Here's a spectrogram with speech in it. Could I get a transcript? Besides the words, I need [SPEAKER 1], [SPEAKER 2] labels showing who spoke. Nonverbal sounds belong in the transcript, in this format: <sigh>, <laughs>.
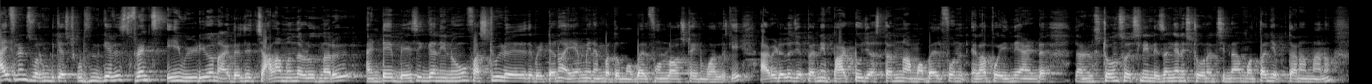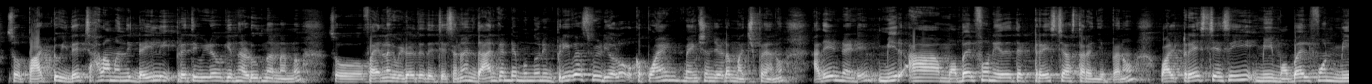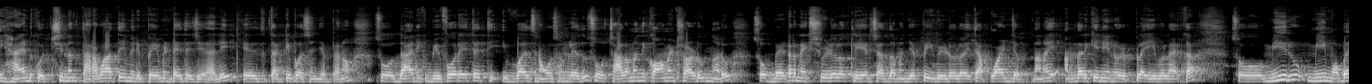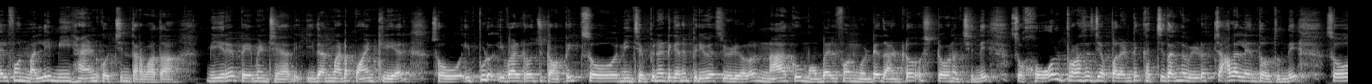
[SPEAKER 1] Hi friends welcome to guest కుర్సన్ కేవీస్ friends ఈ video నాకు తెలిసి చాలా మంది అడుగుతున్నారు. అంటే బేసిక్గా నేను ఫస్ట్ వీడియో ఏదైతే పెట్టానో ఐఎంఈ నెంబర్తో మొబైల్ ఫోన్ లాస్ట్ అయిన వాళ్ళకి ఆ వీడియోలో చెప్పాను నేను పార్ట్ టూ చేస్తాను నా మొబైల్ ఫోన్ ఎలా పోయింది అండ్ దాంట్లో స్టోన్స్ వచ్చినాయి నిజంగానే స్టోన్ వచ్చిందా మొత్తం చెప్తానన్నాను సో పార్ట్ టూ ఇదే. చాలామంది డైలీ ప్రతి వీడియో కింద అడుగుతున్నాను నన్ను. సో ఫైనల్గా వీడియో అయితే తెచ్చేసాను. అండ్ దానికంటే ముందు నేను ప్రీవియస్ వీడియోలో ఒక పాయింట్ మెన్షన్ చేయడం మర్చిపోయాను. అదేంటంటే మీరు ఆ మొబైల్ ఫోన్ ఏదైతే ట్రేస్ చేస్తారని చెప్పానో వాళ్ళు ట్రేస్ చేసి మీ మొబైల్ ఫోన్ మీ హ్యాండ్కి వచ్చిన తర్వాతే మీరు పేమెంట్ అయితే చేయాలి. ఏదైతే థర్టీ పర్సెంట్ చెప్పాను. సో దానికి బిఫోర్ అయితే ఇవ్వాల్సిన అవసరం లేదు. సో చాలామంది కామెంట్స్లో అడుగుతున్నారు. సో బెటర్ నెక్స్ట్ వీడియోలో క్లియర్ చేద్దామని చెప్పి ఈ వీడియోలో అయితే ఆ పాయింట్ చెప్తున్నాను. అందరికీ నేను రిప్లై ఇవ్వలేక. సో మీరు మీ మొబైల్ ఫోన్ మళ్ళీ మీ హ్యాండ్కి వచ్చిన తర్వాత మీరే పేమెంట్ చేయాలి. ఇదనమాట పాయింట్ క్లియర్ సో ఇప్పుడు ఇవాళ రోజు టాపిక్ సో నేను చెప్పినట్టుగానే ప్రీవియస్ వీడియోలో నాకు మొబైల్ ఫోన్ కొంటే దాంట్లో స్టోన్ వచ్చింది. సో హోల్ ప్రాసెస్ చెప్పాలంటే ఖచ్చితంగా వీడియో చాలా లెంత్ అవుతుంది. సో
